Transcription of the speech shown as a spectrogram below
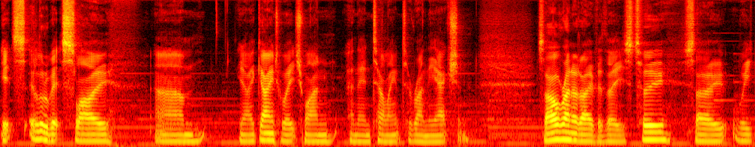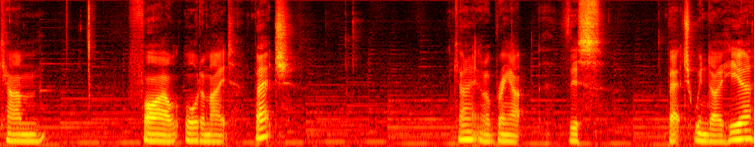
it's a little bit slow. Um, you know, going to each one and then telling it to run the action. So I'll run it over these two. So we come file automate batch. Okay, and I'll bring up this batch window here.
